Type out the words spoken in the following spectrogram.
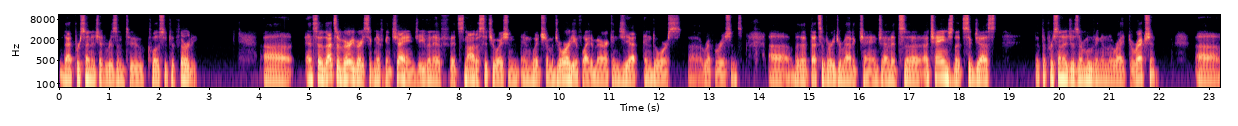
that percentage had risen to closer to 30. Uh, and so that's a very, very significant change, even if it's not a situation in which a majority of white Americans yet endorse uh, reparations. Uh, but that, that's a very dramatic change. And it's a, a, change that suggests that the percentages are moving in the right direction uh,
